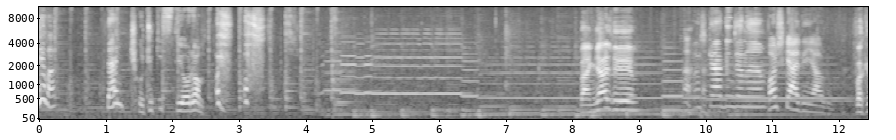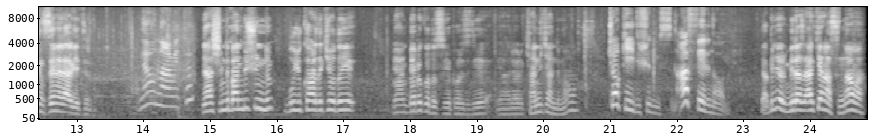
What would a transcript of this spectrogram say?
ne var? Ben çocuk istiyorum. Ben geldim. Hoş geldin canım. Hoş geldin yavrum. Bakın size neler getirdim. Ne onlar Metin? Ya şimdi ben düşündüm bu yukarıdaki odayı yani bebek odası yaparız diye. Yani öyle kendi kendime ama. Çok iyi düşünmüşsün. Aferin oğlum. Ya biliyorum biraz erken aslında ama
